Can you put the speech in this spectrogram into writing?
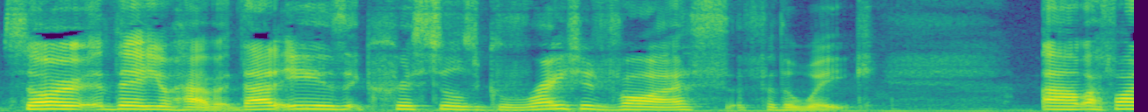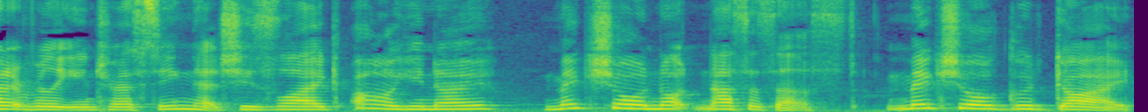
So there you have it. That is Crystal's great advice for the week. Um, I find it really interesting that she's like, oh, you know, make sure not narcissist, make sure a good guy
